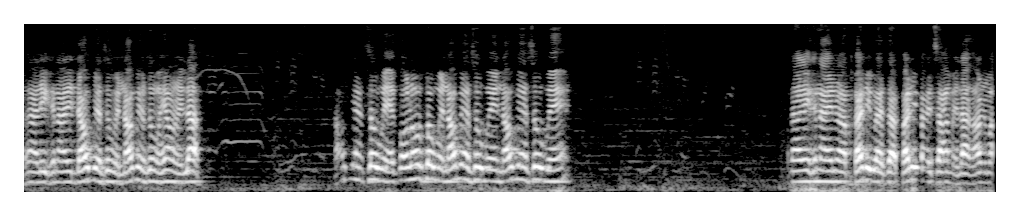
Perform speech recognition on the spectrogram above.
ခဏလေးခဏလေးနောက်ပြန်ဆုတ်မယ်နောက်ပြန်ဆုတ်မယ်ဟဲ့အောင်လေလားနောက်ပြန်ဆုတ်မယ်အကောင်လုံးဆုတ်မယ်နောက်ပြန်ဆုတ်မယ်နောက်ပြန်ဆုတ်မယ်ခဏလေးခဏလေးတော့ဘတ်တွေပါစားဘတ်တွေပါစားမယ်လားငါတို့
